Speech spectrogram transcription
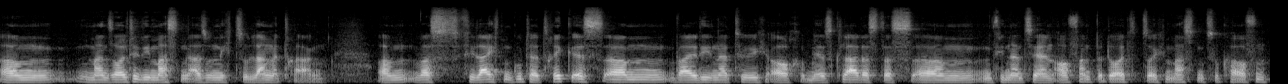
Ähm, man sollte die Masken also nicht zu lange tragen. Ähm, was vielleicht ein guter Trick ist, ähm, weil die natürlich auch, mir ist klar, dass das einen finanziellen Aufwand bedeutet, solche Masken zu kaufen,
